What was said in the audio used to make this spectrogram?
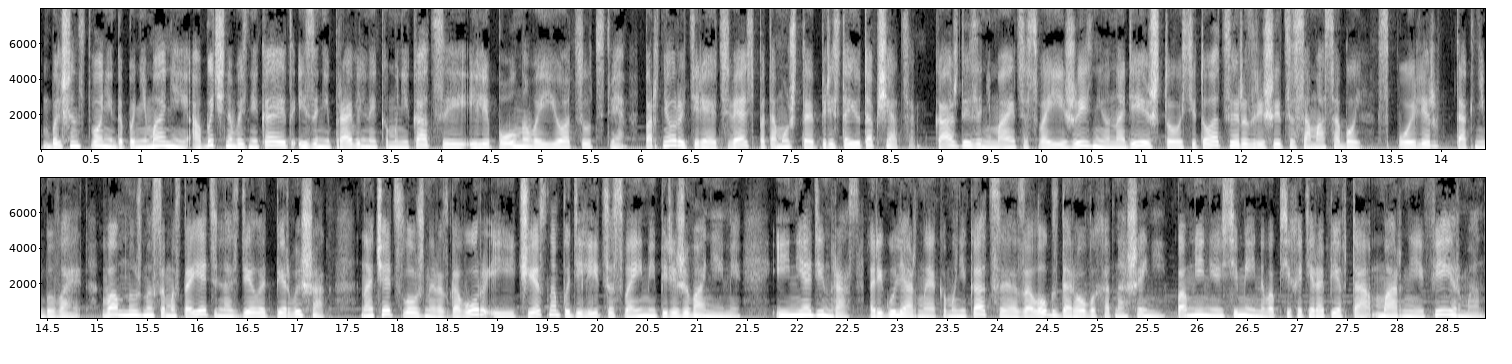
Большинство недопониманий обычно возникает из-за неправильной коммуникации или полного ее отсутствия. Партнеры теряют связь, потому что перестают общаться. Каждый занимается своей жизнью, надеясь, что ситуация разрешится сама собой. Спойлер, так не бывает. Вам нужно самостоятельно сделать первый шаг, начать сложный разговор и честно поделиться своими переживаниями. И не один раз. Регулярная коммуникация – залог здоровых отношений. По мнению семейного психотерапевта Марни Фейерман,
